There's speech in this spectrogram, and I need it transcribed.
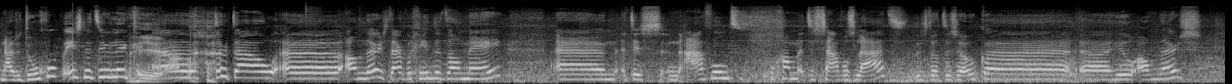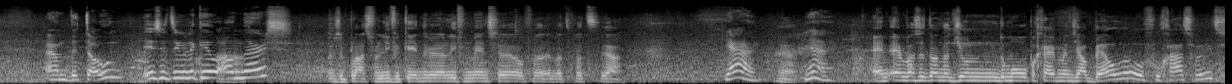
nou, de doelgroep is natuurlijk Ja. eh, totaal eh, anders. Daar begint het al mee. Ehm, het is een avondprogramma. Het is 's avonds laat. Dus dat is ook eh, heel anders. Ehm, de toon is natuurlijk heel anders. Dus in plaats van lieve kinderen, lieve mensen of wat, wat ja. Ja, Ja. ja. En, en was het dan dat John de Mol op een gegeven moment jou belde? Of hoe gaat zoiets?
